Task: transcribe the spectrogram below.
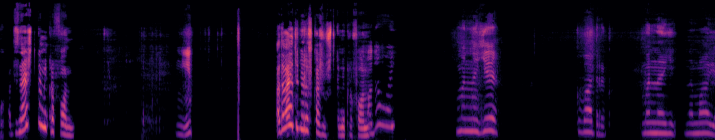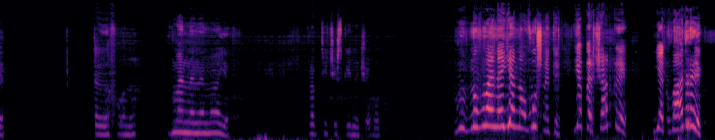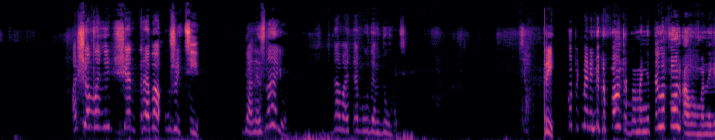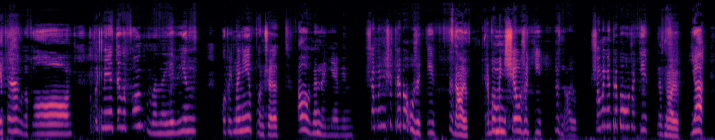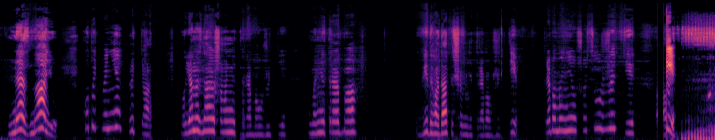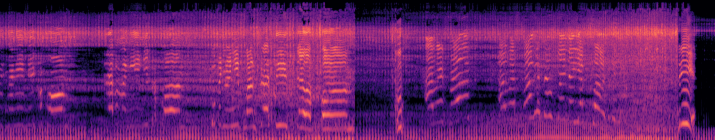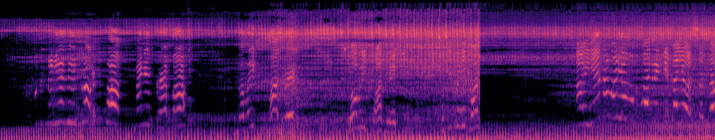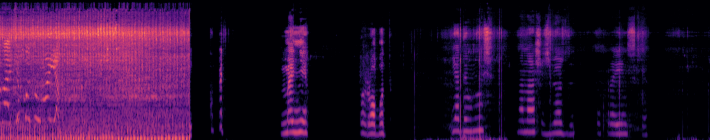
Друг, а ти знаєш що таке мікрофон? Ні. А давай я тобі розкажу, що таке мікрофон. А давай. У мене є квадрик. У мене є- немає телефону. В мене немає практично нічого. Ну, в мене є навушники, є перчатки, є квадрик. А що мені ще треба у житті? Я не знаю. Давайте будемо думати. Купить мені мікрофон, треба мені телефон, але у мене є телефон. Купить мені телефон, у мене є він. Купить мені планшет, але в мене є він. Що мені ще треба у житті? Не знаю. Треба мені ще у житті? Не знаю. Що мені треба у житті? Не знаю. Я не знаю. Купить мені життя. Бо я не знаю, що мені треба у житті. Мені треба відгадати, що мені треба в житті. Треба мені щось у житті. Купить мені мікрофон. Треба мені мікрофон. Купить мені планшет і телефон. Куп... А ви знали, а ви знали, що в мене є квадрик? Три. Купить мені мікрофон. Мені треба новий квадрик. Новий квадрик. Купіть мені квадрик. А є на моєму квадрикі колеса. Давайте подумаємо. Купить мені робот. Я дивлюсь на наші зв'язки українські.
